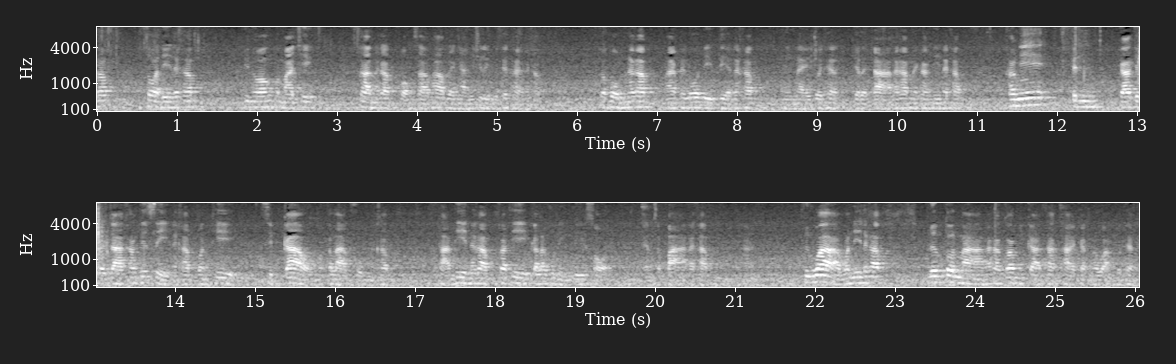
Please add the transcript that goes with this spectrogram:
ครับ สวัสดีนะครับ พี่น้องสมาชิกทุกท่านนะครับ ของสาภาพแรงงานมิชลินประเทศไทยนะครับกระผมนะครับนายไพโรจน์ดีเตียนะครับหนึ่งในตัวแทนเจรจานะครับในครั้งนี้นะครับ ครั้งนี้เป็นการเจรจาครั้งที่ 4 นะครับ วันที่ 19 มกราคมนะครับสถานที่นะครับก็ที่กาลาคุนิงรีสอร์ทแอนด์สปานะครับซึ่งว่าวันนี้นะครับเริ่มต้นมานะครับก็มีการทักทายกันระหว่างตัวแทนเจ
